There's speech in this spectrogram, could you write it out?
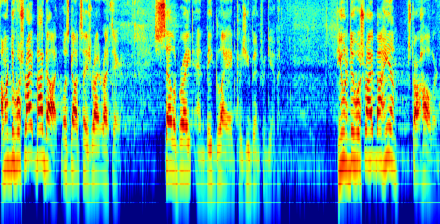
I want to do what's right by God. What does God say is right right there? Celebrate, and be glad because you've been forgiven. If you want to do what's right by Him, start hollering.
